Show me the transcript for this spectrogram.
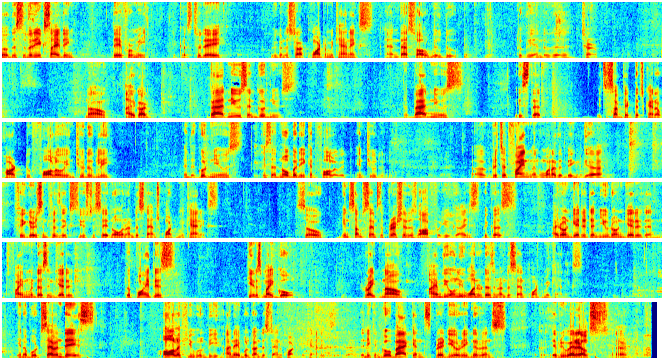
So this is a very exciting day for me because today we're going to start quantum mechanics and that's all we'll do till the end of the term. Now, I got bad news and good news. The bad news is that it's a subject that's kind of hard to follow intuitively. And the good news is that nobody can follow it intuitively. Uh, Richard Feynman, one of the big uh, figures in physics, used to say no one understands quantum mechanics. So, in some sense, the pressure is off for you guys because I don't get it and you don't get it and Feynman doesn't get it. The point is, here's my goal. Right now, I am the only one who doesn't understand quantum mechanics. In about seven days, all of you will be unable to understand quantum mechanics. Then you can go back and spread your ignorance uh, everywhere else. Uh,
